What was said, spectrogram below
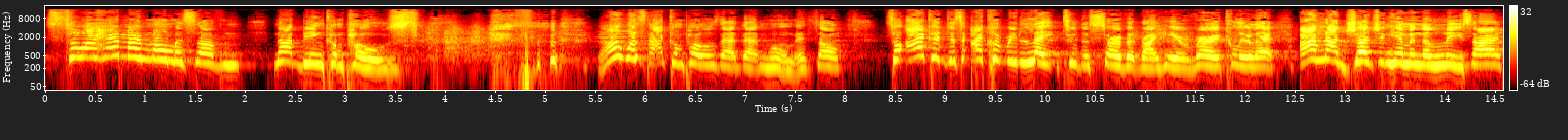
So I had my moments of not being composed. I was not composed at that moment. So, so I could just, I could relate to the servant right here very clearly. I'm not judging him in the least. I,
